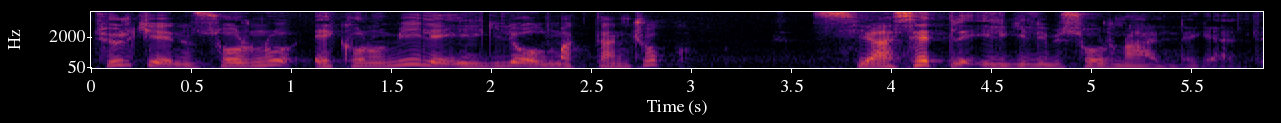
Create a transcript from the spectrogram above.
Türkiye'nin sorunu ekonomiyle ilgili olmaktan çok siyasetle ilgili bir sorun haline geldi.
